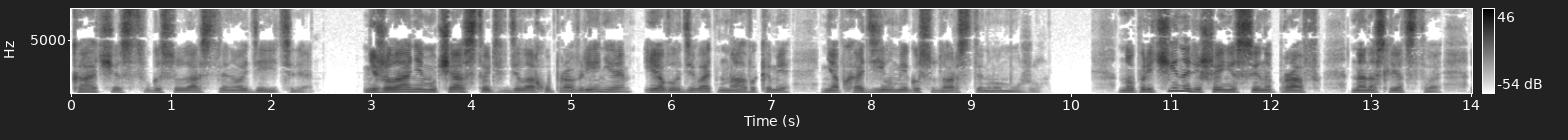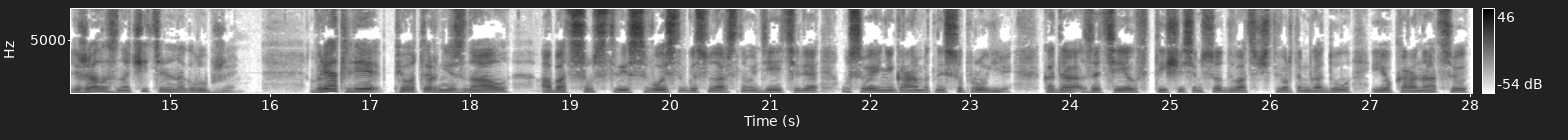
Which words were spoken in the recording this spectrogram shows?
качеств государственного деятеля, нежеланием участвовать в делах управления и овладевать навыками, необходимыми государственному мужу. Но причина лишения сына прав на наследство лежала значительно глубже. Вряд ли Петр не знал об отсутствии свойств государственного деятеля у своей неграмотной супруги, когда затеял в 1724 году ее коронацию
